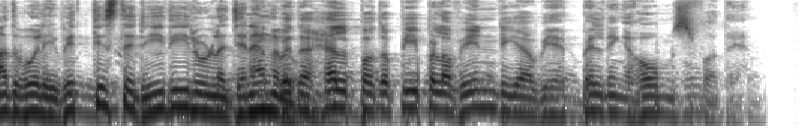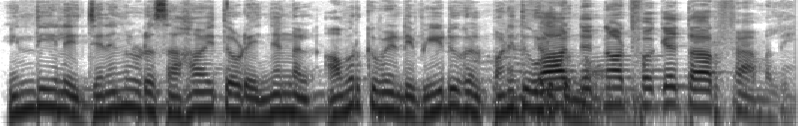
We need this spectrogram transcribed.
അതുപോലെ വ്യത്യസ്ത രീതിയിലുള്ള them. ഇന്ത്യയിലെ ജനങ്ങളുടെ സഹായത്തോടെ ഞങ്ങൾ അവർക്ക് വേണ്ടി വീടുകൾ പണിതു God did not forget our family.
